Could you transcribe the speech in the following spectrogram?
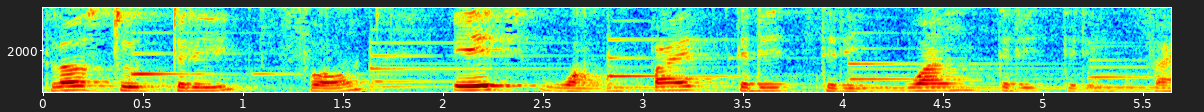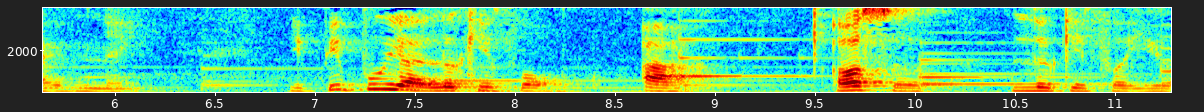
plus two three four eight one five three three one three three five nine. The people you are looking for are also looking for you.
